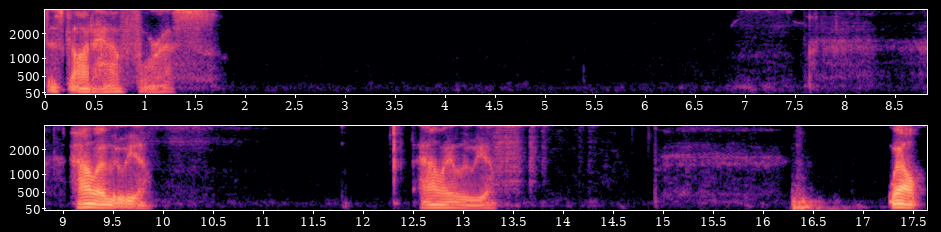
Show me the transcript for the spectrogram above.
does God have for us? Hallelujah. Hallelujah. Well,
